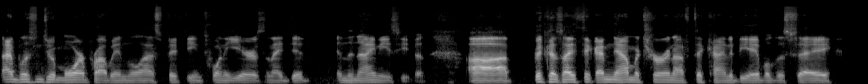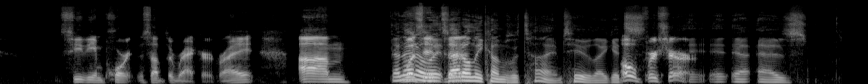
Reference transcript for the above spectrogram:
I've listened to it more probably in the last 15, 20 years than I did in the 90s, even. Uh, because I think I'm now mature enough to kind of be able to say, see the importance of the record, right? Um, and that only, that uh, only comes with time too like it's oh, for sure. it, it- as i'm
